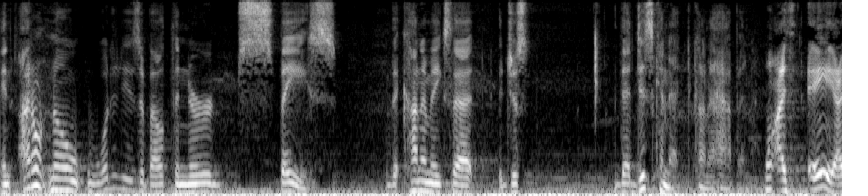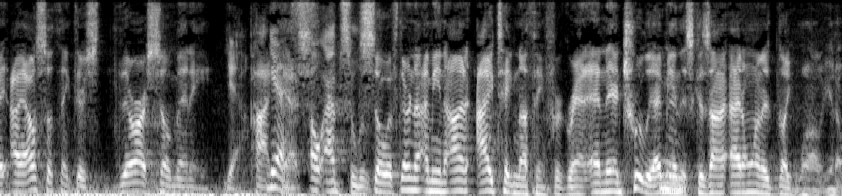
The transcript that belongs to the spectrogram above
And I don't know what it is about the nerd space that kind of makes that just that disconnect kind of happen. Well, I, a, I, I also think there's there are so many Yeah. podcasts. Yes. Oh, absolutely. So if they're not, I mean, I, I take nothing for granted, and, and truly, I mean this because I, I don't want to like, well, you know,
